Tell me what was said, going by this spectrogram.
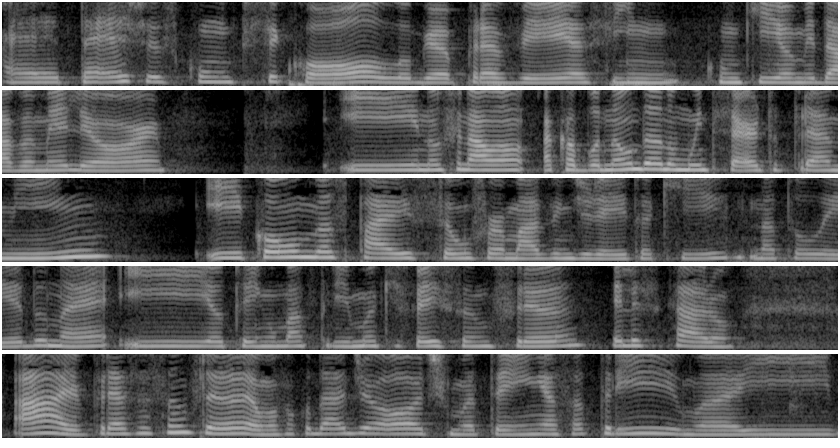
é, testes com psicóloga para ver assim com que eu me dava melhor. E no final acabou não dando muito certo para mim. E como meus pais são formados em direito aqui na Toledo, né? E eu tenho uma prima que fez Sanfran, eles ficaram: "Ah, presta Sanfran, é uma faculdade ótima, tem a sua prima". E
